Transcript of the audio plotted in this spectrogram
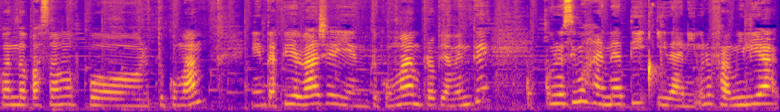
cuando pasamos por Tucumán, en Tafí del Valle y en Tucumán propiamente, conocimos a Nati y Dani, una familia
